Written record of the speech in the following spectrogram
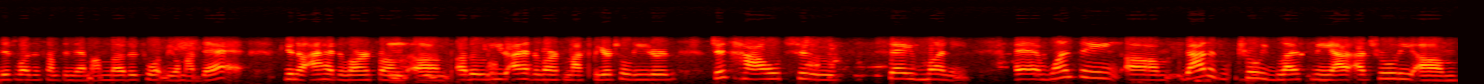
this wasn't something that my mother taught me or my dad. You know i had to learn from um other leaders i had to learn from my spiritual leaders just how to save money. And one thing um god has truly blessed me. I i truly um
